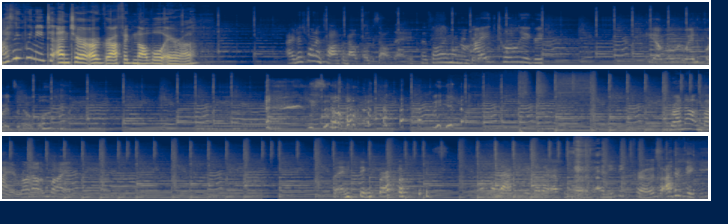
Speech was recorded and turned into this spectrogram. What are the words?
I think we need to enter our graphic novel era. I just want to talk about books all day. That's all I want to do. I totally agree. Yeah, well, we're waiting for Barnes and Noble. so, run out and buy it. Run out and buy it. Anything Pros. Welcome back to another episode of Anything Pros. I'm Vicky.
